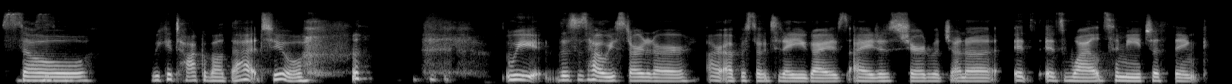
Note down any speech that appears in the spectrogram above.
So we could talk about that too. we this is how we started our our episode today you guys. I just shared with jenna it's it's wild to me to think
